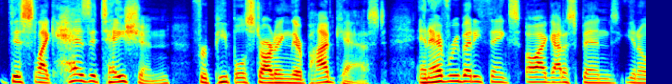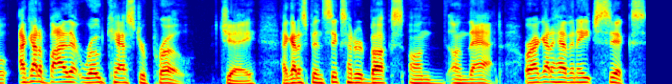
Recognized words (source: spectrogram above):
this like hesitation for people starting their podcast and everybody thinks oh i gotta spend you know i gotta buy that RODECaster Pro jay i gotta spend 600 bucks on on that or i gotta have an h6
